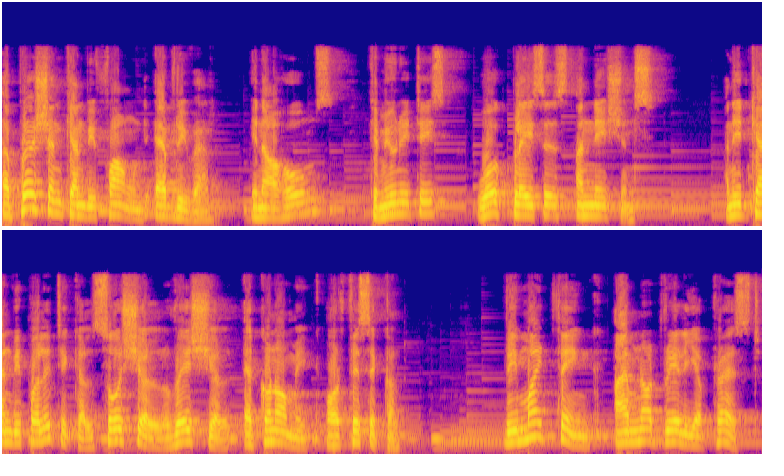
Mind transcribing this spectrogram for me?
oppression can be found everywhere in our homes, communities, workplaces, and nations. And it can be political, social, racial, economic, or physical. We might think I am not really oppressed,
